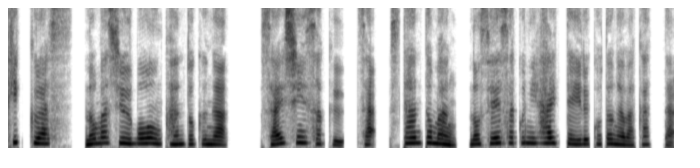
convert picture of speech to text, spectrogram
キックアスのマシュー・ボーン監督が最新作ザ・スタントマンの制作に入っていることが分かった。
